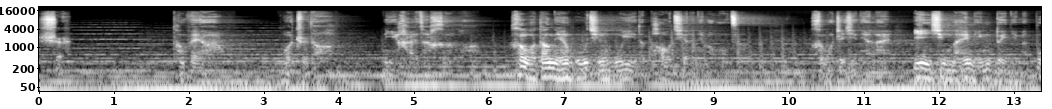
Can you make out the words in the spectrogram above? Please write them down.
是，腾飞啊，我知道你还在恨我，恨我当年无情无义的抛弃了你们母子，恨我这些年来隐姓埋名对你们不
